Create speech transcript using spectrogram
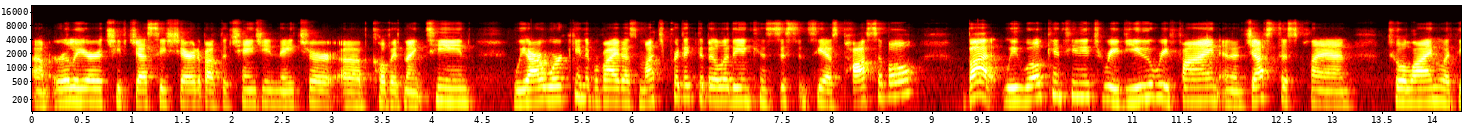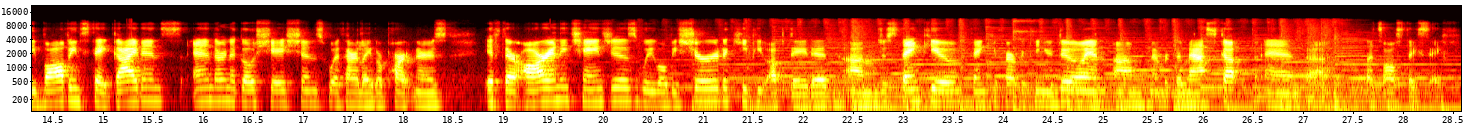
Um, earlier, Chief Jessee shared about the changing nature of COVID-19. We are working to provide as much predictability and consistency as possible, but we will continue to review, refine, and adjust this plan to align with evolving state guidance and our negotiations with our labor partners. If there are any changes, we will be sure to keep you updated. Um, just thank you. Thank you for everything you're doing. Um, remember to mask up and uh, let's all stay safe.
